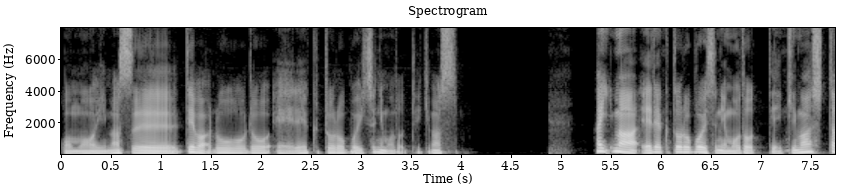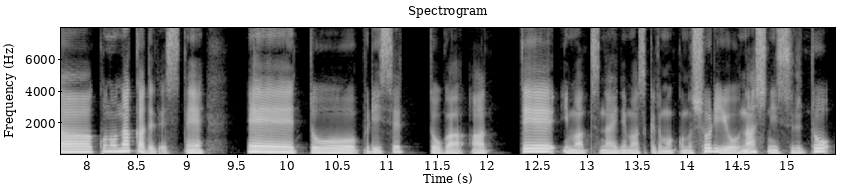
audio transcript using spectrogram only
思います。では、ロードエレクトロボイスに戻っていきます。はい、今、エレクトロボイスに戻っていきました。この中でですね、えっ、と、プリセットがあって、今つないでますけども、この処理をなしにすると、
